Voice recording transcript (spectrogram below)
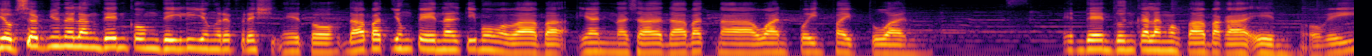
I-observe nyo na lang din kung daily yung refresh nito. Dapat yung penalty mo mababa. Yan, nasa dapat na 1.5 to 1. And then, dun ka lang magpapakain. Okay?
